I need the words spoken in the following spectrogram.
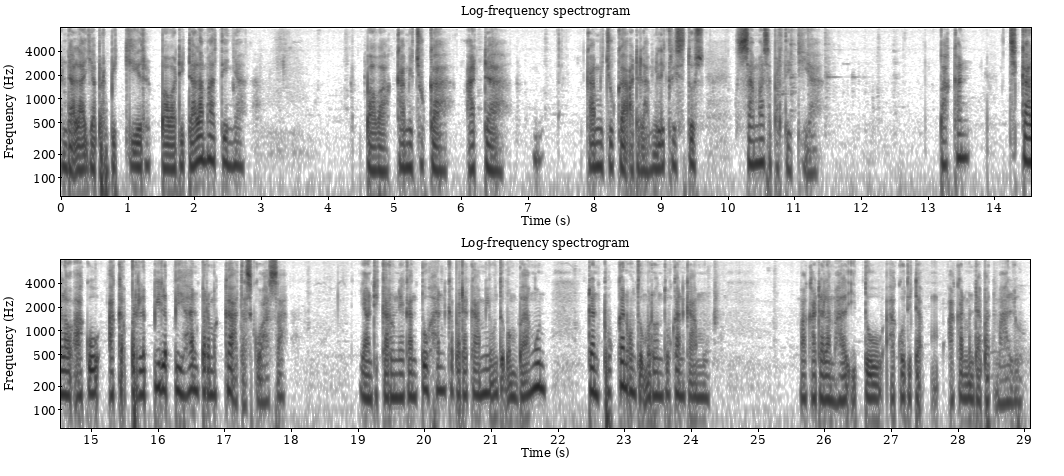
hendaklah ia berpikir bahwa di dalam hatinya bahwa kami juga ada kami juga adalah milik Kristus sama seperti dia. Bahkan jikalau aku agak berlebih-lebihan bermegah atas kuasa yang dikaruniakan Tuhan kepada kami untuk membangun dan bukan untuk meruntuhkan kamu, maka dalam hal itu aku tidak akan mendapat malu.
